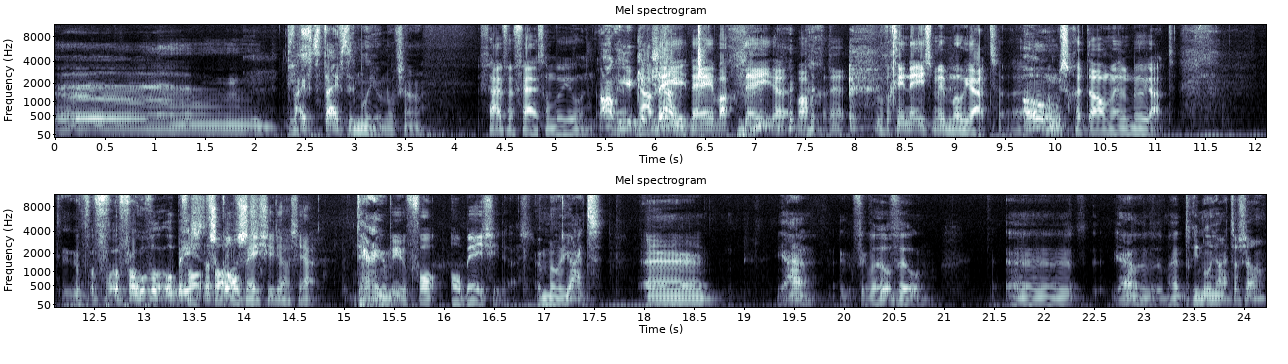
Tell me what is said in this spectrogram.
Uh, 50 miljoen of zo. 55 miljoen. Oh, hier nou, nee, nee, wacht, nee, uh, wacht. Uh, we beginnen eens met miljard. Uh, oh. Noem eens gedaan met een miljard. Voor, voor hoeveel obesitas voor, voor kost? Voor obesitas, ja. Damn. Puur voor obesitas. Een miljard. ja, vind ik wel heel veel. ja, 3 miljard of zo?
